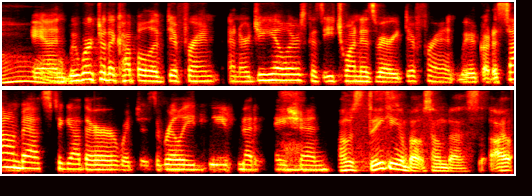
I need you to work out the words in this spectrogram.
Oh. And we worked with a couple of different energy healers because each one is very different. We would go to sound baths together, which is a really deep meditation. I was thinking about sound baths. I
